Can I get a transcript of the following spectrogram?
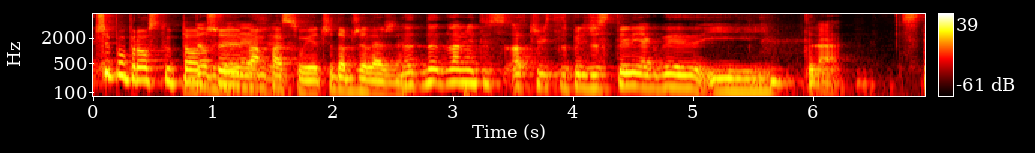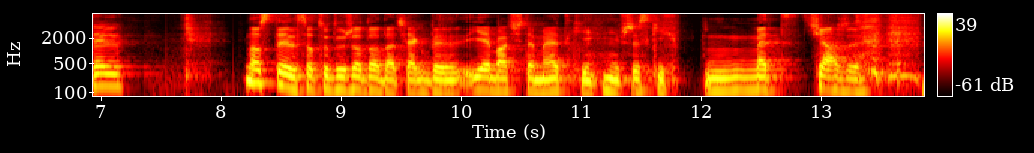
czy po prostu to, Dobrze czy wam leży. pasuje, czy dobrze leży. No, no, dla mnie to jest oczywiste to powiedzieć, że styl jakby i tyle. Styl. No styl, co tu dużo dodać, jakby jebać te metki i wszystkich metciarzy.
